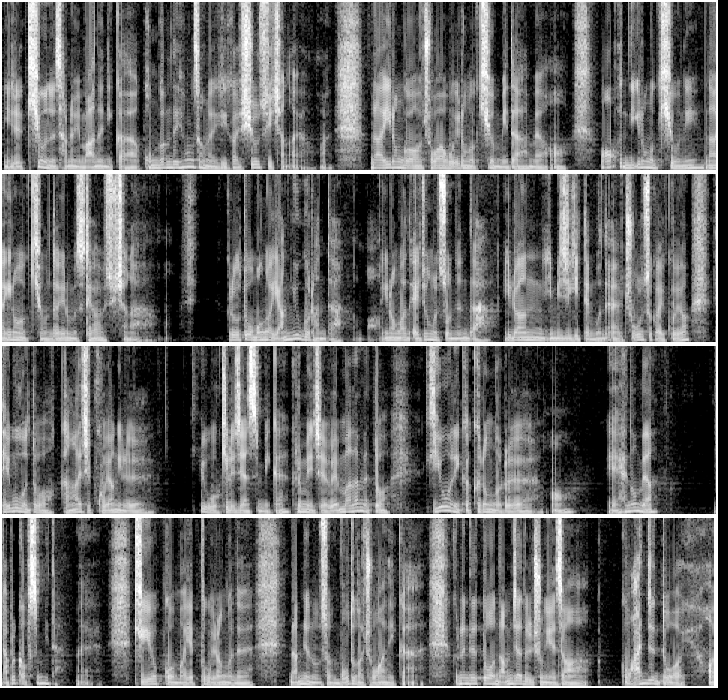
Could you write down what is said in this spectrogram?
이제 키우는 사람이 많으니까 공감대 형성하기가 쉬울 수 있잖아요. 예, 나 이런 거 좋아하고 이런 거 키웁니다 하면 어, 어 이런 거 키우니? 나 이런 거 키운다 이러면서 대화할 수 있잖아. 어. 그리고 또 뭔가 양육을 한다. 뭐 이런 건 애정을 쏟는다. 이런 이미지이기 때문에 좋을 수가 있고요. 대부분 또 강아지, 고양이를 키우고 기르지 않습니까? 그러면 이제 웬만하면 또 귀여우니까 그런 거를 어, 예, 해놓으면 나쁠 거 없습니다. 예. 귀엽고 뭐 예쁘고 이런 거는 남녀노소 모두가 좋아하니까. 그런데 또 남자들 중에서 그 완전 또 어,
